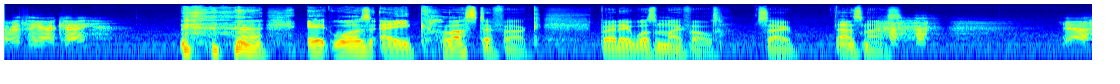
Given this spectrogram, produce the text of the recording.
Everything okay? it was a clusterfuck, but it wasn't my fault. So, that's nice. Yeah,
